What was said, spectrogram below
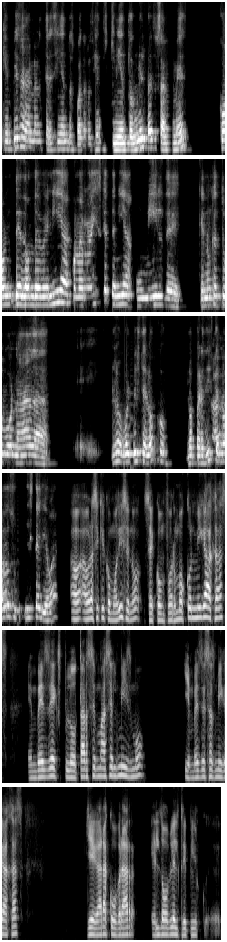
que empieza a ganar 300, 400, 500 mil pesos al mes, con, de donde venía, con la raíz que tenía humilde, que nunca tuvo nada, eh, lo volviste loco, lo perdiste, no lo supiste llevar. Ahora sí que como dice, ¿no? Se conformó con migajas en vez de explotarse más el mismo y en vez de esas migajas llegar a cobrar el doble, el triple, eh,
